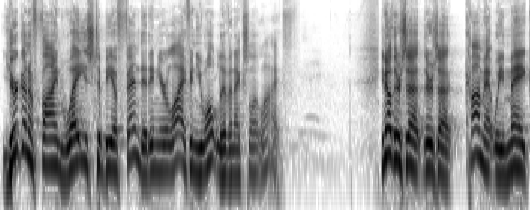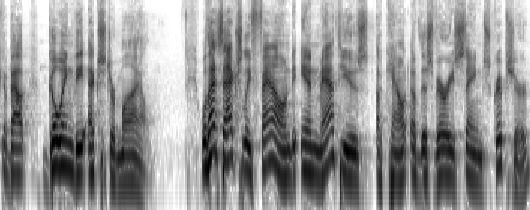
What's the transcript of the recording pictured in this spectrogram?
you're going to find ways to be offended in your life and you won't live an excellent life. You know, there's a, there's a comment we make about going the extra mile. Well, that's actually found in Matthew's account of this very same scripture,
